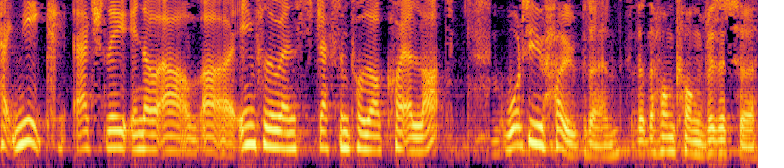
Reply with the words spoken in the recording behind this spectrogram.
technique actually, you know, uh, uh, influenced Jackson Pollock quite a lot. What do you hope then that the Hong Kong visitor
